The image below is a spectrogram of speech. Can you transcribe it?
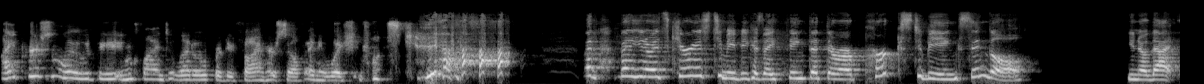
I personally would be inclined to let Oprah define herself any way she wants to. Yeah. but but you know, it's curious to me because I think that there are perks to being single you know that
